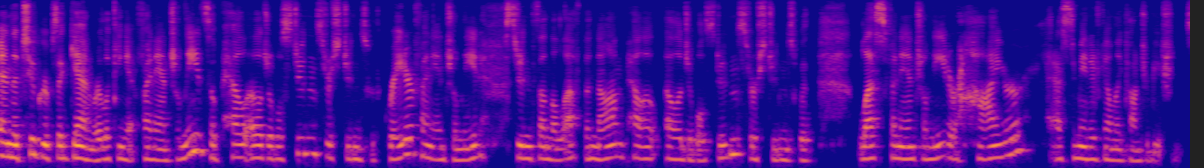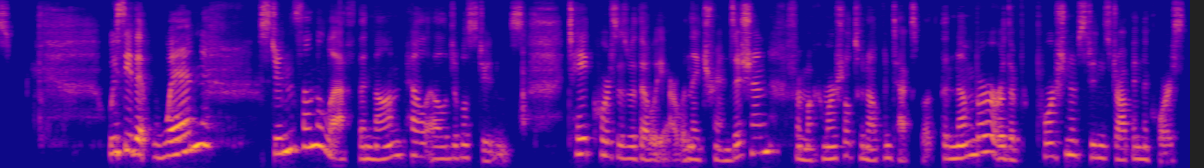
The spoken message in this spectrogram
and the two groups, again, we're looking at financial needs. So Pell eligible students or students with greater financial need. Students on the left, the non-Pell eligible students or students with less financial need or higher estimated family contributions. We see that when students on the left, the non-Pell eligible students, take courses with OER, when they transition from a commercial to an open textbook, the number or the proportion of students dropping the course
